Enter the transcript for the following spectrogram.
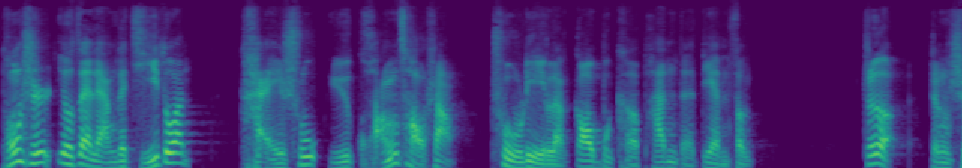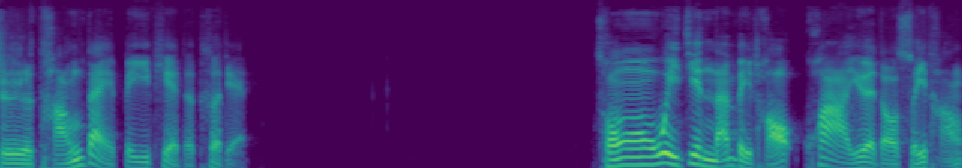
同时，又在两个极端——楷书与狂草上矗立了高不可攀的巅峰。这正是唐代碑帖的特点。从魏晋南北朝跨越到隋唐，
